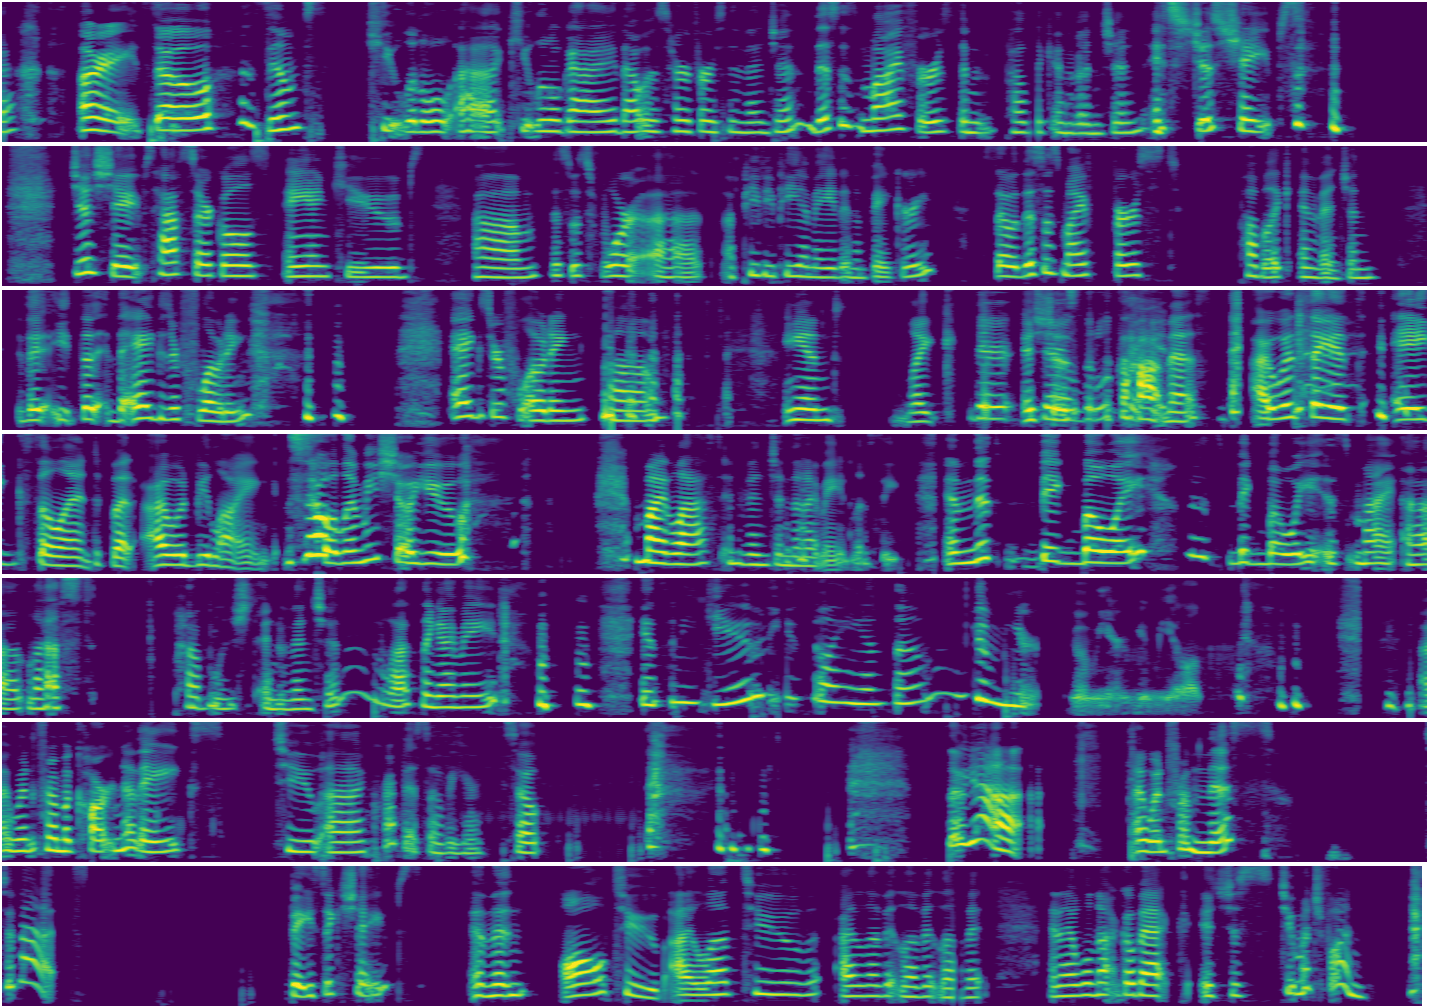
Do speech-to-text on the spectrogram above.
All right, so Ximph's cute little uh cute little guy. That was her first invention. This is my first in public invention. It's just shapes. just shapes, half circles and cubes. Um this was for uh, a PVP I made in a bakery. So this was my first public invention the the, the eggs are floating eggs are floating um and like They're it's they're just a little it's a hot mess. I would say it's excellent but i would be lying. So let me show you my last invention that i made. Let's see. And this big boy this big boy is my uh last published invention. The last thing i made. Isn't he cute? He's so handsome. Come here come here give me up i went from a carton of eggs to uh Krampus over here. So so yeah i went from this to that. Basic shapes and then all tube. I love tube. I love it love it love it. And i will not go back. It's just too much fun.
